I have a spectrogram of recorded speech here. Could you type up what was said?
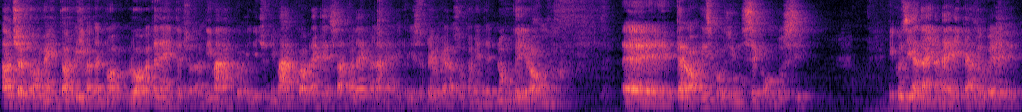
a un certo momento arriva dal nuovo, nuovo tenente, cioè dal Di Marco, e dice Di Marco avrei pensato a lei per l'America, io sapevo che era assolutamente non vero, eh, però risposi un secondo sì. E così andai in America dove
